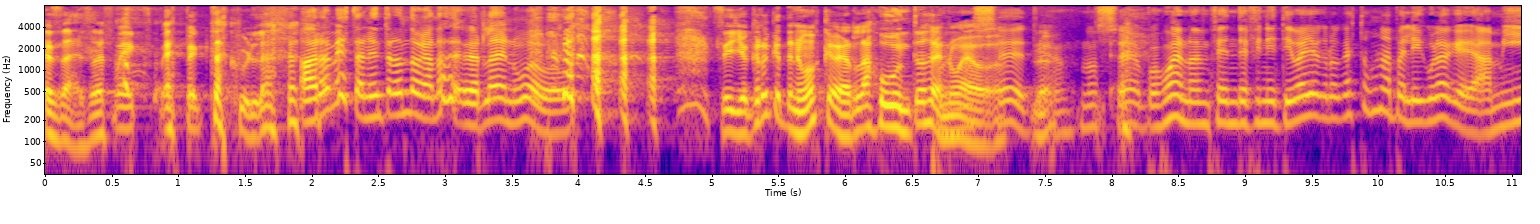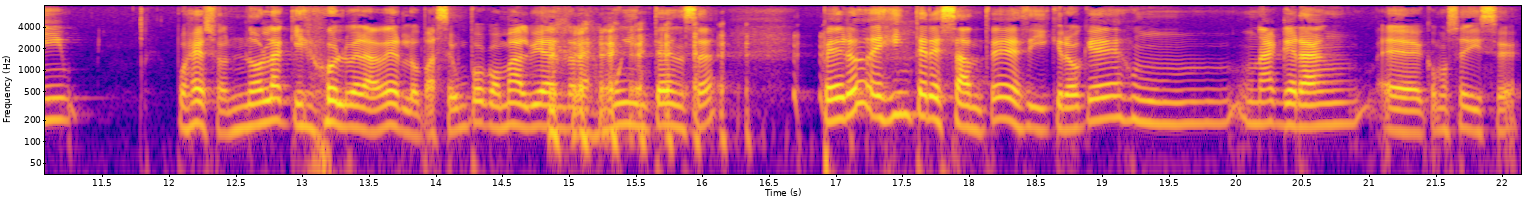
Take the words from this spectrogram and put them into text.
o sea, eso fue espectacular. Ahora me están entrando ganas de verla de nuevo. sí, yo creo que tenemos que verla juntos de nuevo. No sé, tío, ¿no? sé. Pues bueno, en, en, definitiva yo creo que esto es una película que a mí, pues eso, no la quiero volver a ver. Lo pasé un poco mal viéndola, es muy intensa. Pero es interesante y creo que es un, una gran, eh, ¿cómo se dice?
